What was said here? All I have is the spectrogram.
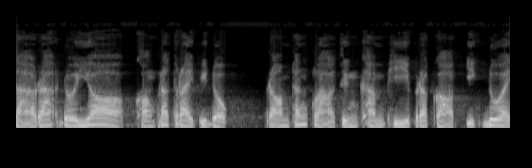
สาระโดยย่อของพระไตรปิฎกพร้อมทั้งกล่าวถึงคำพีประกอบอีกด้วย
